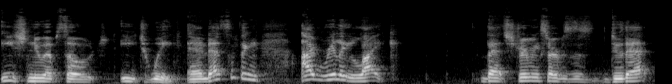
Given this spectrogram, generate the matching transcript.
each new episode each week. And that's something I really like that streaming services do that.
